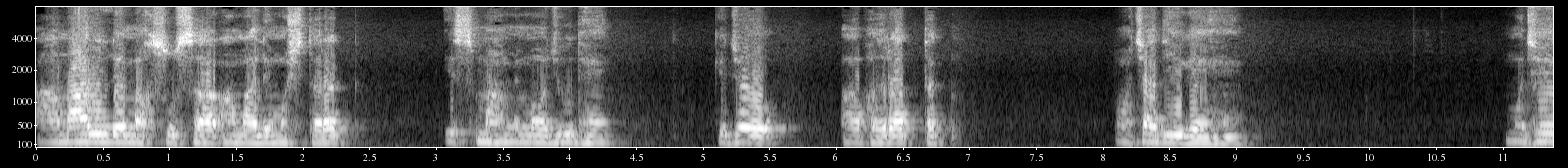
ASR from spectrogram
اعمال مخصوصہ، اعمال مشترک اس ماہ میں موجود ہیں کہ جو آپ حضرات تک پہنچا دیے گئے ہیں۔ مجھے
